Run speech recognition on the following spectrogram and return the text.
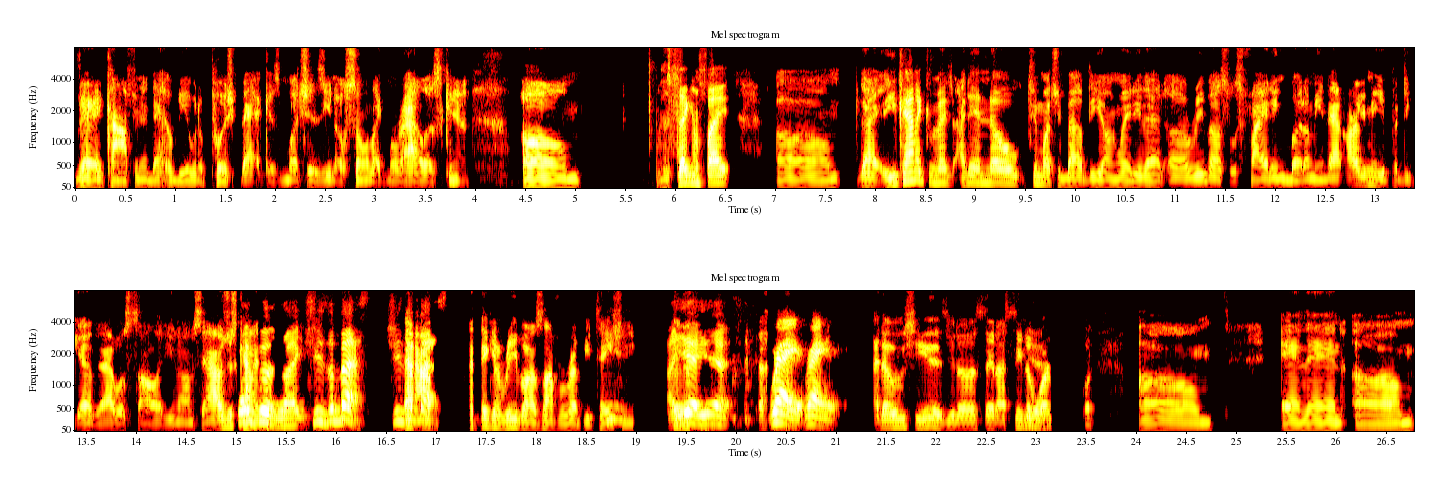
very confident that he'll be able to push back as much as, you know, someone like Morales can. Um the second fight, um that you kind of convinced I didn't know too much about the young lady that uh Ribas was fighting, but I mean that argument you put together, that was solid, you know what I'm saying? I was just kind of good, right? She's the best. She's the I, best. I, I think Ribas off a reputation. Uh, yeah, yeah. right, right. I know who she is. You know what I'm saying? I've seen her yeah. work before. Um, and then um,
